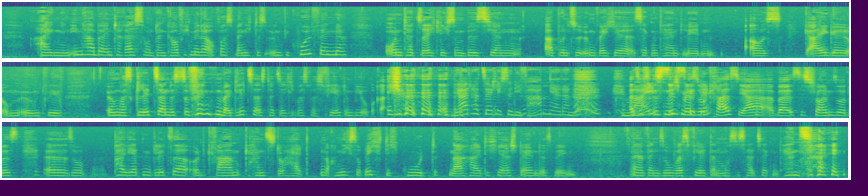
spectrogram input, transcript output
eigenen Inhaberinteresse und dann kaufe ich mir da auch was, wenn ich das irgendwie cool finde und tatsächlich so ein bisschen ab und zu irgendwelche Secondhand-Läden aus Geigel, um irgendwie irgendwas Glitzerndes zu finden, weil Glitzer ist tatsächlich was, was fehlt im Biobereich. Ja, tatsächlich sind die Farben ja dann doch Also es ist nicht mehr so krass, ja, aber es ist schon so, dass äh, so Palettenglitzer und Kram kannst du halt noch nicht so richtig gut nachhaltig herstellen, deswegen äh, wenn sowas fehlt, dann muss es halt Secondhand sein.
